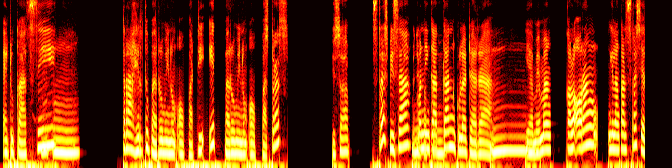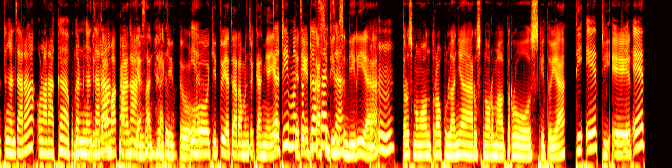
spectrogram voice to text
edukasi mm -mm. terakhir tuh baru minum obat diet baru minum obat stres bisa stres bisa meningkatkan gula darah mm. ya memang kalau orang menghilangkan stres ya dengan cara olahraga bukan hmm, dengan cara, makan, makan biasanya gitu. gitu. Iya. Oh, gitu ya cara mencegahnya ya. Jadi, Jadi edukasi saja. diri sendiri ya. Mm -mm. Terus mengontrol gulanya harus normal terus gitu ya. Diet, diet, diet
